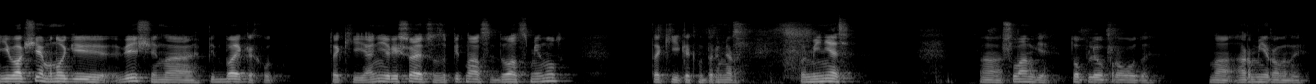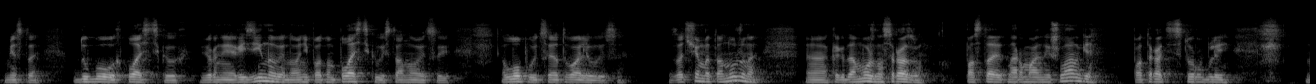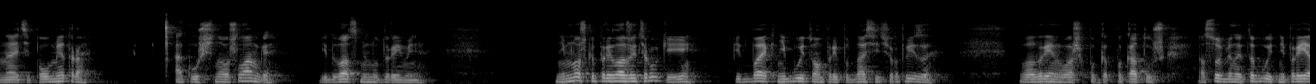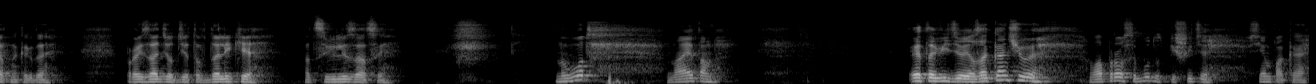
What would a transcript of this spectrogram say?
И вообще многие вещи на питбайках вот такие, они решаются за 15-20 минут. Такие, как, например, поменять а, шланги топливопровода на армированные вместо дубовых пластиковых, вернее резиновые, но они потом пластиковые становятся и лопаются и отваливаются. Зачем это нужно, а, когда можно сразу поставить нормальные шланги, потратить 100 рублей на эти полметра окушечного шланга и 20 минут времени. Немножко приложить руки и питбайк не будет вам преподносить сюрпризы во время ваших покатушек. Особенно это будет неприятно, когда произойдет где-то вдалеке от цивилизации. Ну вот, на этом это видео я заканчиваю. Вопросы будут, пишите. Всем пока.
